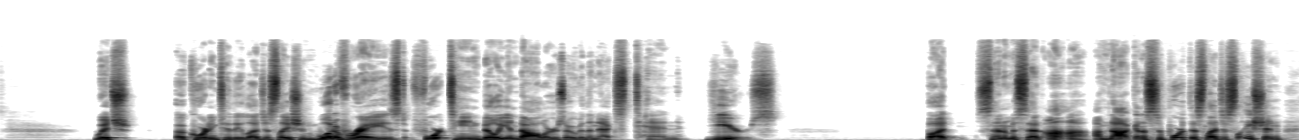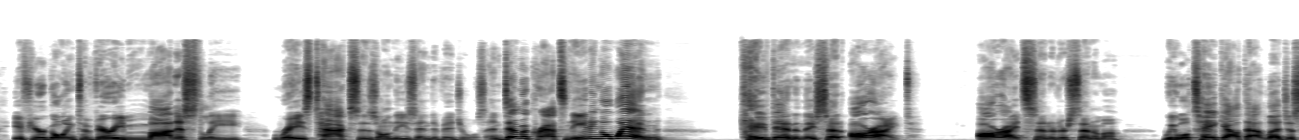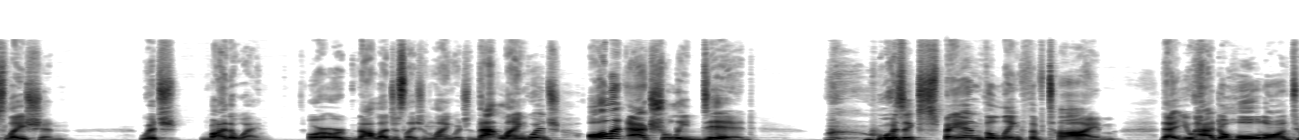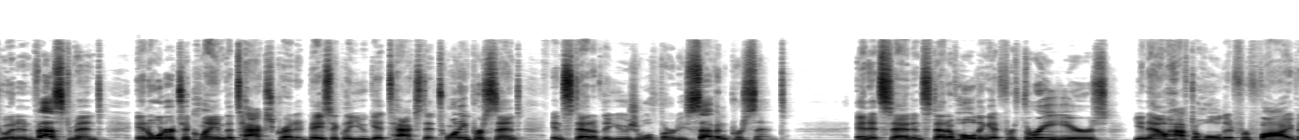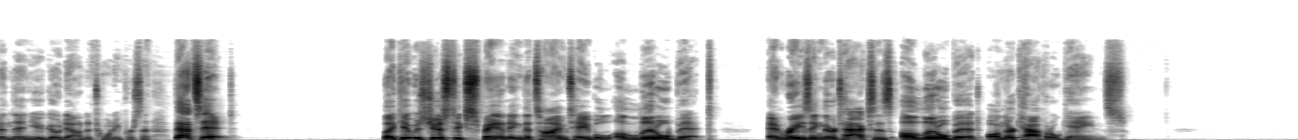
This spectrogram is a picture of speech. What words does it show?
which according to the legislation, would have raised $14 billion over the next 10 years. But Sinema said, uh uh-uh, uh, i am not going to support this legislation if you're going to very modestly raise taxes on these individuals. And Democrats, needing a win, caved in and they said, all right, all right, Senator Sinema, we will take out that legislation, which, by the way, or, or not legislation, language. That language, all it actually did was expand the length of time that you had to hold on to an investment in order to claim the tax credit. Basically, you get taxed at 20% instead of the usual 37%. And it said instead of holding it for three years, you now have to hold it for five and then you go down to 20%. That's it. Like it was just expanding the timetable a little bit and raising their taxes a little bit on their capital gains.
